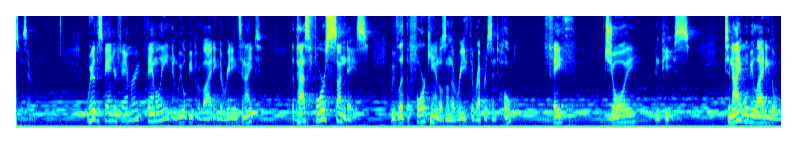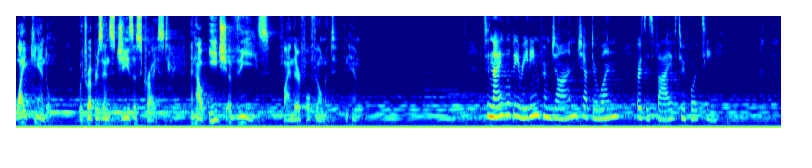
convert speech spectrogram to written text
Christmas, everyone. We're the Spaniard family, and we will be providing the reading tonight. The past four Sundays, we've lit the four candles on the wreath that represent hope, faith, joy, and peace. Tonight, we'll be lighting the white candle, which represents Jesus Christ, and how each of these find their fulfillment in Him. Tonight, we'll be reading from John chapter 1, verses 5 through 14.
